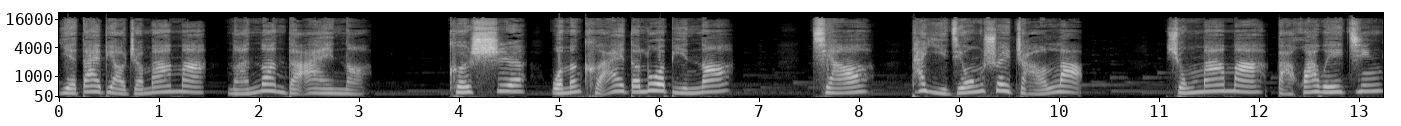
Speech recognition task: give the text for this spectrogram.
也代表着妈妈暖暖的爱呢。可是我们可爱的洛比呢？瞧，他已经睡着了。”熊妈妈把花围巾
